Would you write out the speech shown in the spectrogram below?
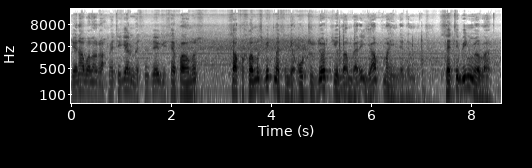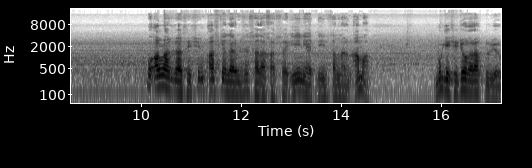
Cenab-ı Allah rahmeti gelmesin. Zevki sefamız, sapıklığımız bitmesin diye 34 yıldan beri yapmayın dedim. Seti bilmiyorlar. Bu Allah rızası için askerlerimizin sadakası, iyi niyetli insanların ama bu geçici olarak duruyor.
